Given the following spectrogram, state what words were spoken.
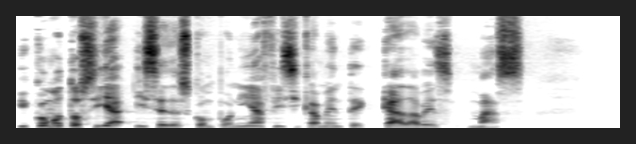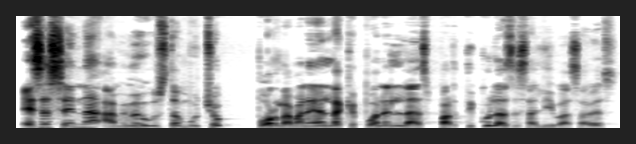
y cómo tosía y se descomponía físicamente cada vez más. Esa escena a mí me gusta mucho por la manera en la que ponen las partículas de saliva, ¿sabes?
